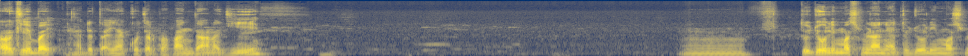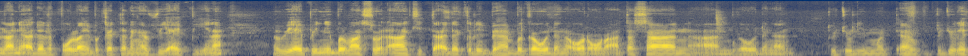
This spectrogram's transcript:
Okey baik, ada tak yang aku terlepas pandang lagi? Hmm. 759 ni. 759 ni adalah pola yang berkaitan dengan VIP. Nah. VIP ni bermaksud uh, kita ada kelebihan bergaul dengan orang-orang atasan, uh, bergaul dengan 75 eh 7 eh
